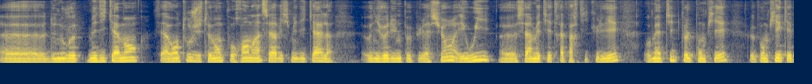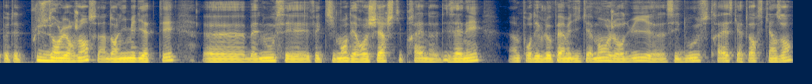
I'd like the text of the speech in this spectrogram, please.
euh, de nouveaux médicaments, c'est avant tout justement pour rendre un service médical au niveau d'une population. Et oui, euh, c'est un métier très particulier, au même titre que le pompier. Le pompier qui est peut-être plus dans l'urgence, hein, dans l'immédiateté. Euh, ben nous, c'est effectivement des recherches qui prennent des années. Hein, pour développer un médicament, aujourd'hui, euh, c'est 12, 13, 14, 15 ans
